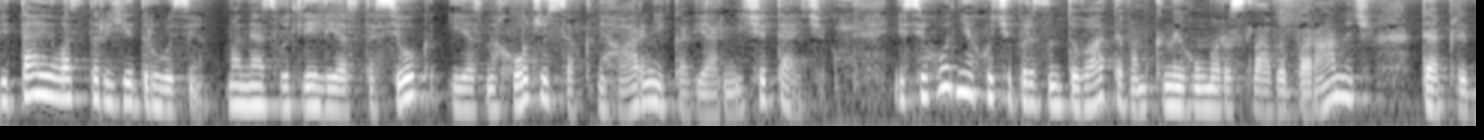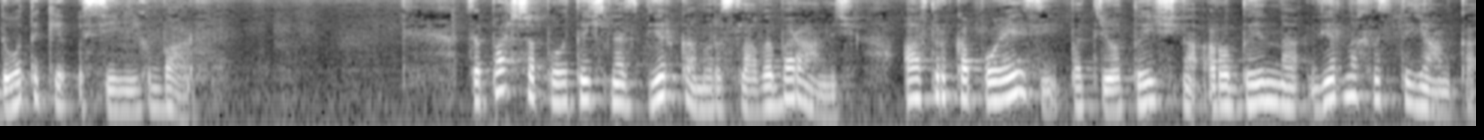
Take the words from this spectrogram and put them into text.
Вітаю вас, дорогі друзі! Мене звуть Лілія Стасюк і я знаходжуся в книгарні кав'ярні Читайчик. І сьогодні я хочу презентувати вам книгу Мирослави Баранич Теплі дотики осінніх барв. Це перша поетична збірка Мирослави Баранич, авторка поезій, патріотична, родинна, вірна християнка,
